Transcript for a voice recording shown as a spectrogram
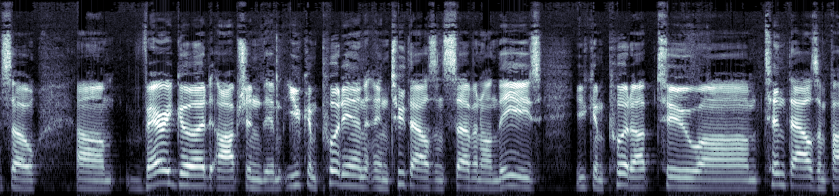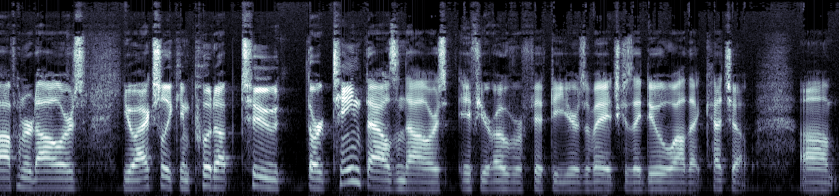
So, um, very good option. You can put in in 2007 on these. You can put up to um, ten thousand five hundred dollars. You actually can put up to thirteen thousand dollars if you're over 50 years of age because they do allow that catch up. Um,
